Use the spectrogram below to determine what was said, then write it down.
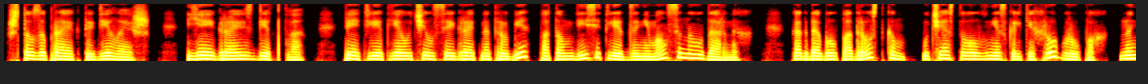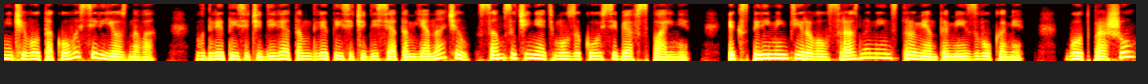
Что за проекты делаешь? Я играю с детства. Пять лет я учился играть на трубе, потом десять лет занимался на ударных. Когда был подростком, участвовал в нескольких рок-группах, но ничего такого серьезного. В 2009-2010 я начал сам сочинять музыку у себя в спальне. Экспериментировал с разными инструментами и звуками. Год прошел,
